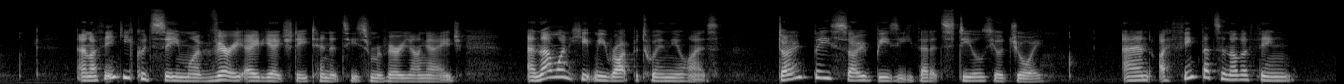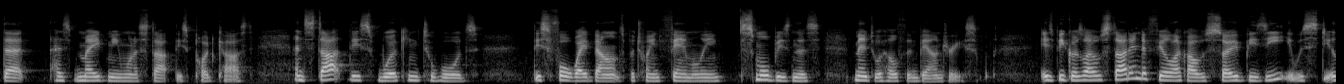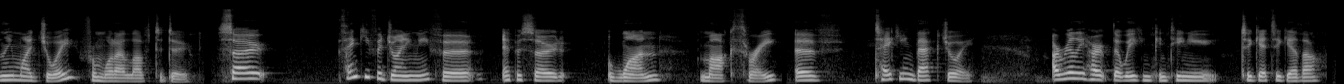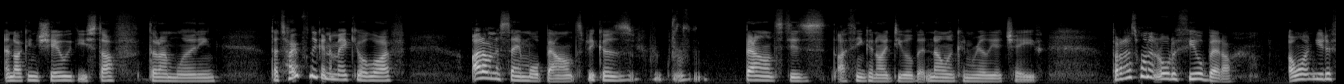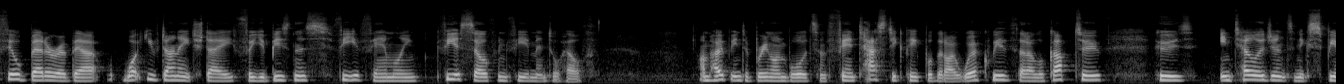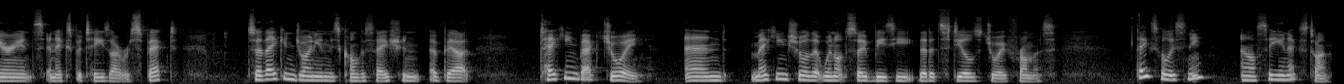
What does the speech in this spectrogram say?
And I think he could see my very ADHD tendencies from a very young age. And that one hit me right between the eyes. Don't be so busy that it steals your joy. And I think that's another thing that has made me want to start this podcast and start this working towards this four way balance between family, small business, mental health, and boundaries. Is because I was starting to feel like I was so busy, it was stealing my joy from what I love to do. So, thank you for joining me for episode one, Mark three, of Taking Back Joy. I really hope that we can continue to get together and I can share with you stuff that I'm learning that's hopefully going to make your life, I don't want to say more balanced because balanced is, I think, an ideal that no one can really achieve. But I just want it all to feel better. I want you to feel better about what you've done each day for your business, for your family, for yourself, and for your mental health. I'm hoping to bring on board some fantastic people that I work with, that I look up to, whose intelligence and experience and expertise I respect, so they can join in this conversation about taking back joy and making sure that we're not so busy that it steals joy from us. Thanks for listening, and I'll see you next time.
